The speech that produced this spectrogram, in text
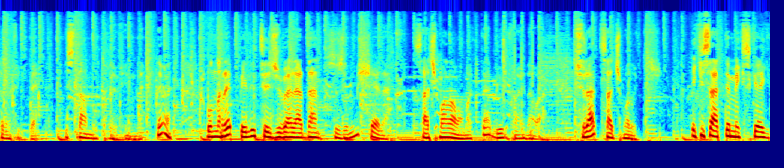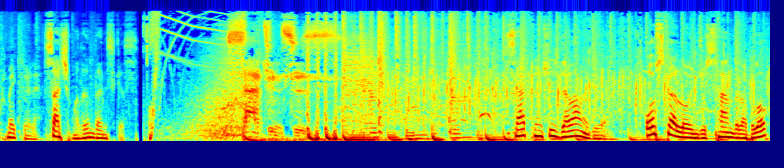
trafikte. İstanbul trafiğinde değil mi? Bunlar hep belli tecrübelerden süzülmüş şeyler. Saçmalamamakta büyük fayda var. Sürat saçmalıktır. İki saatte Meksika'ya gitmek böyle. Saçmalığın daniskası. Sertünsüz. Sertünsüz devam ediyor. Oscar'lı oyuncu Sandra Bullock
